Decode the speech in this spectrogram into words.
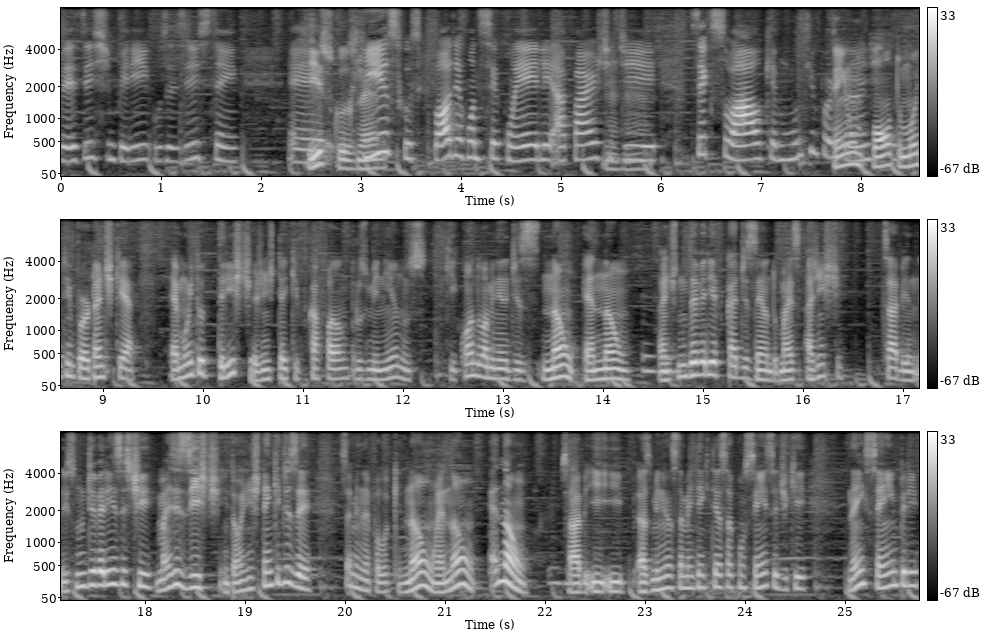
existem perigos, existem... é, Riscos, né? riscos que podem acontecer com ele, a parte de sexual, que é muito importante. Tem um ponto muito importante que é é muito triste a gente ter que ficar falando pros meninos que quando uma menina diz não, é não. A gente não deveria ficar dizendo, mas a gente, sabe, isso não deveria existir, mas existe. Então a gente tem que dizer. Se a menina falou que não, é não, é não, sabe? E, e as meninas também têm que ter essa consciência de que nem sempre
